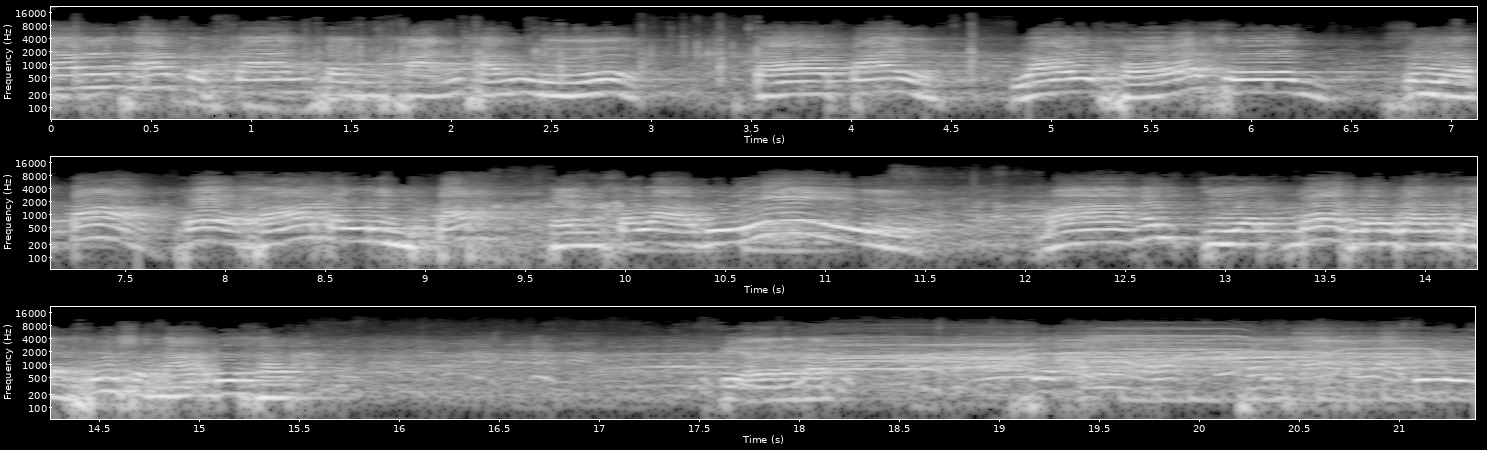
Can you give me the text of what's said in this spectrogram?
แล้วนะครับกับการแข่งขันครั้งนี้ ต่อไปเราขอเชิญเสียต้าพ่อค้ากะหรี่ปั๊บแห่งสระบุรีมาให้เกียรติมอบรางวัลแก่ผู้ชนะด้วยครับเสียอะไรนะครับเสียต้าครับพ่อค้าสระบุรี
